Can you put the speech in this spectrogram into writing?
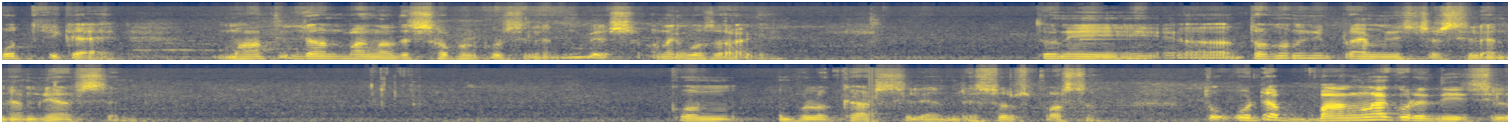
পত্রিকায় মাহাতির যখন বাংলাদেশ সফর করছিলেন, বেশ অনেক বছর আগে, তো উনি তখন উনি প্রাইম মিনিস্টার ছিলেন এমনি আসছেন। কোন উপলক্ষে আসছিলেন রিসোর্স পারসন তো ওটা বাংলা করে দিয়েছিল।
